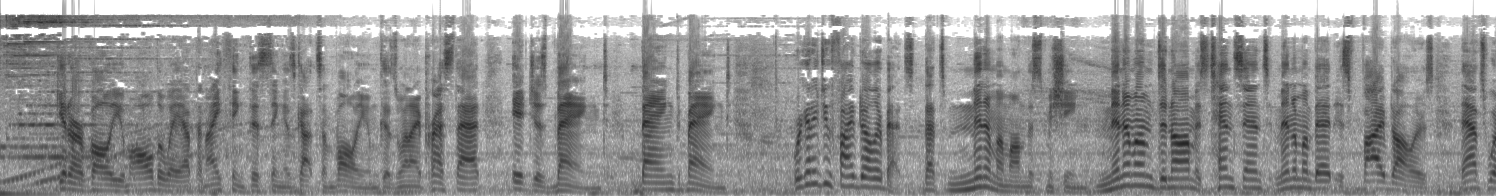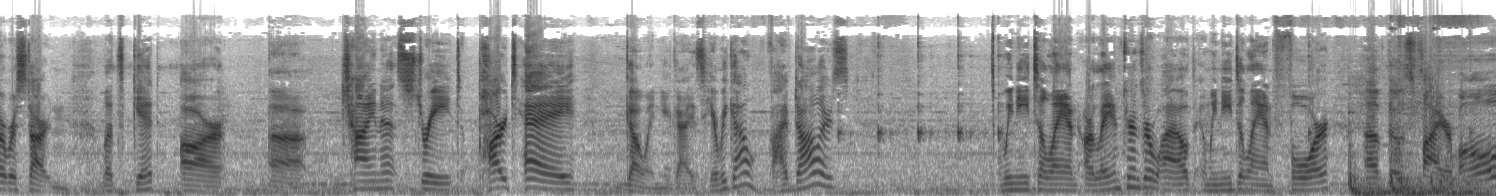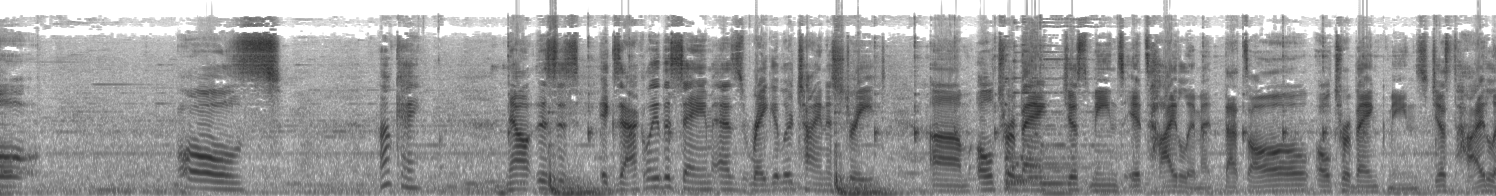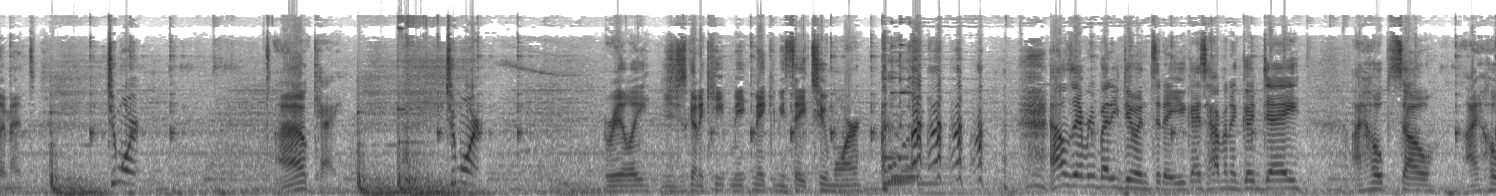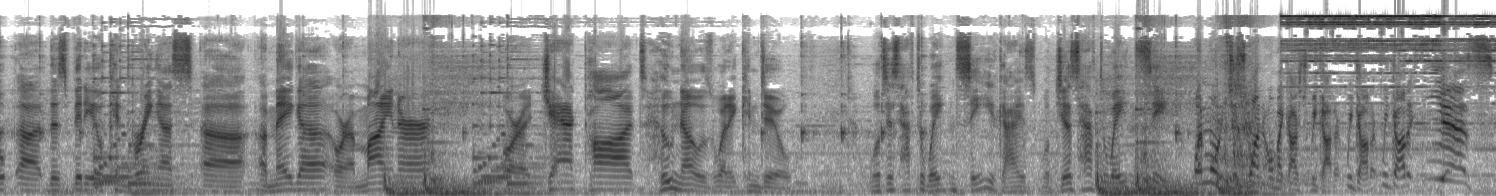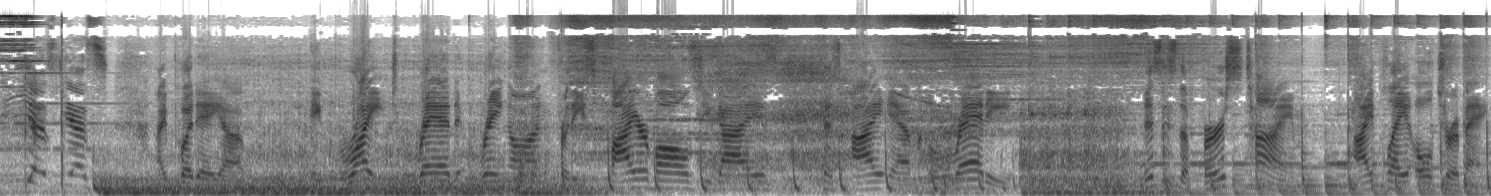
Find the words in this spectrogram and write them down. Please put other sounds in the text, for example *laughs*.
get our volume all the way up and I think this thing has got some volume because when I press that, it just banged, banged, banged. We're going to do $5 bets. That's minimum on this machine. Minimum denom is 10 cents. Minimum bet is $5. That's where we're starting. Let's get our uh, China Street party going, you guys. Here we go. $5. We need to land, our lanterns are wild, and we need to land four of those fireballs. Okay, now, this is exactly the same as regular China Street. Um, Ultra Bank just means it's high limit. That's all Ultra Bank means, just high limit. Two more. Okay. Two more. Really? You're just going to keep me making me say two more? *laughs* How's everybody doing today? You guys having a good day? I hope so. I hope uh, this video can bring us uh, a mega or a minor or a jackpot. Who knows what it can do? We'll just have to wait and see, you guys. We'll just have to wait and see. One more, just one. Oh my gosh, we got it, we got it, we got it. Yes, yes, yes. I put a uh, a bright red ring on for these fireballs, you guys, because I am ready. This is the first time I play Ultra Bank.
